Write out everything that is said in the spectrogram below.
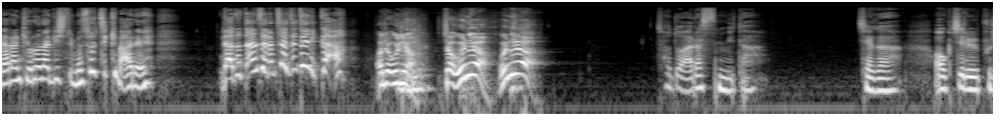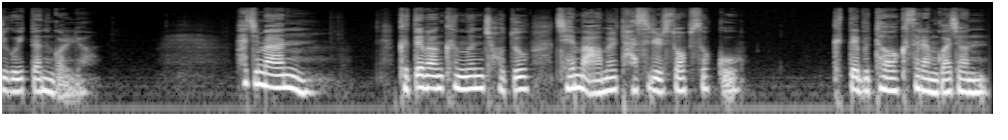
나랑 결혼하기 싫으면 솔직히 말해. 나도 딴 사람 찾을 테니까! 아니 은희야, 자 은희야, 은희야. 저도 알았습니다. 제가 억지를 부리고 있다는 걸요. 하지만 그때만큼은 저도 제 마음을 다스릴 수 없었고 그때부터 그 사람과 전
